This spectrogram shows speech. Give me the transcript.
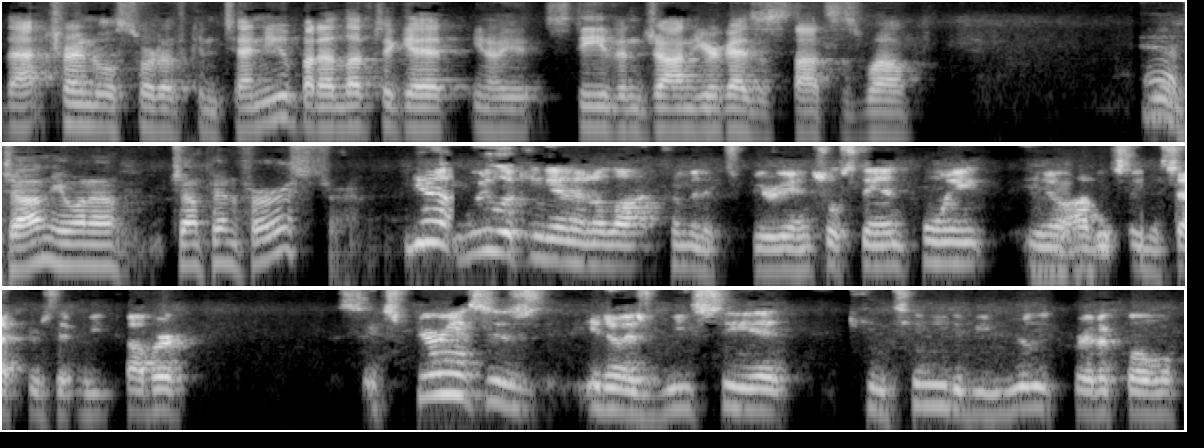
that trend will sort of continue, but I'd love to get, you know, Steve and John, your guys' thoughts as well. Yeah, John, you want to jump in first? Or? Yeah, we're looking at it a lot from an experiential standpoint. You know, mm-hmm. obviously in the sectors that we cover, experiences, you know, as we see it, continue to be really critical,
